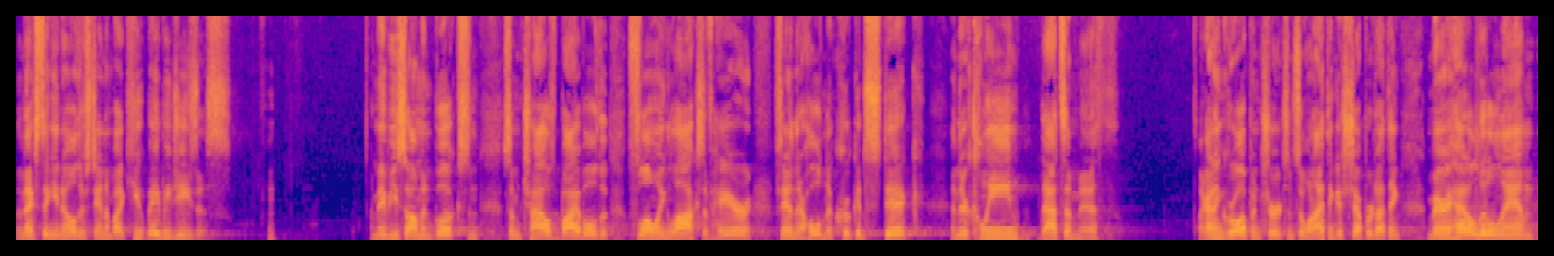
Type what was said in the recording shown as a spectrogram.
The next thing you know, they're standing by cute baby Jesus. Maybe you saw them in books and some child's Bible, the flowing locks of hair, and standing there holding a crooked stick, and they're clean. That's a myth. Like, I didn't grow up in church, and so when I think of shepherds, I think Mary had a little lamb, and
